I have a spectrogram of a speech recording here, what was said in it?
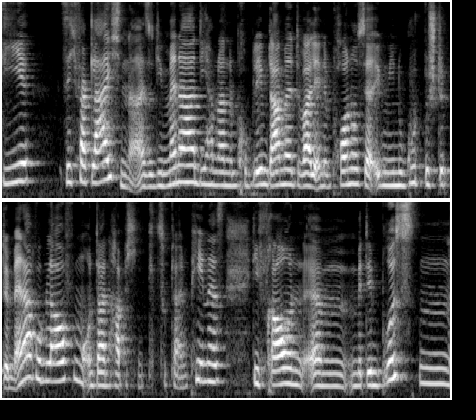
die sich vergleichen. Also die Männer, die haben dann ein Problem damit, weil in den Pornos ja irgendwie nur gut bestückte Männer rumlaufen und dann habe ich einen zu kleinen Penis. Die Frauen ähm, mit den Brüsten,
